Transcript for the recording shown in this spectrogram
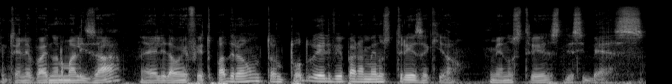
Então ele vai normalizar, né? ele dá um efeito padrão, então todo ele veio para menos 3 aqui, ó, menos 3 decibéis.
